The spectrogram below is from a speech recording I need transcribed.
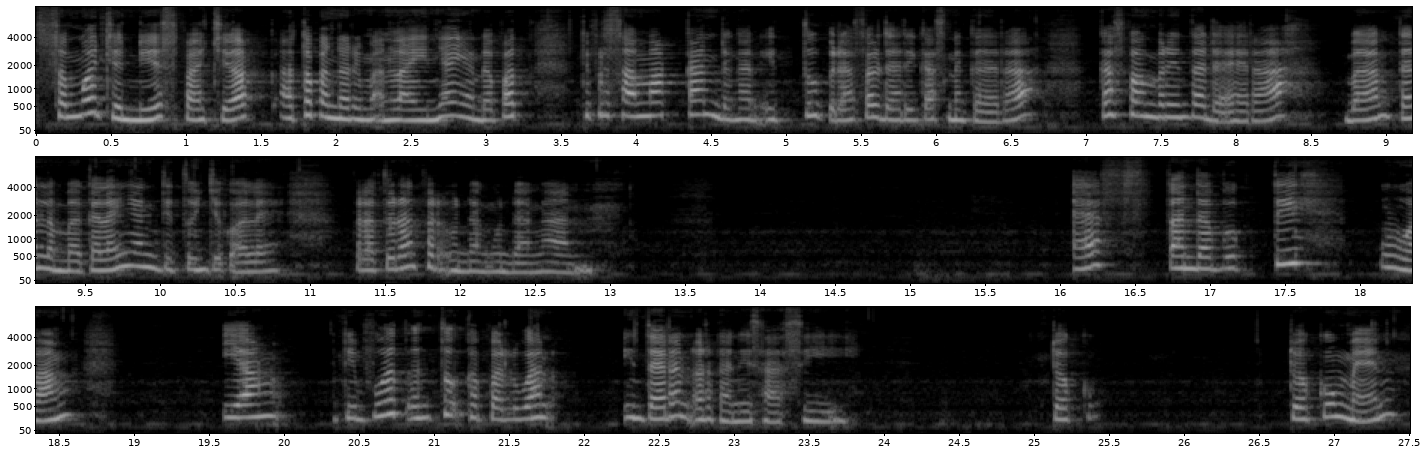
semua jenis pajak atau penerimaan lainnya yang dapat dipersamakan dengan itu berasal dari kas negara, kas pemerintah daerah, bank, dan lembaga lain yang ditunjuk oleh peraturan perundang-undangan. F. Tanda bukti uang yang dibuat untuk keperluan intern organisasi. Doku dokumen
